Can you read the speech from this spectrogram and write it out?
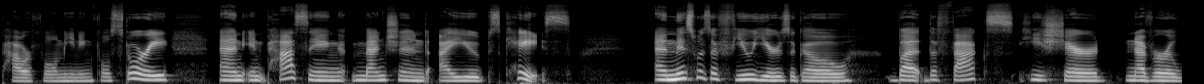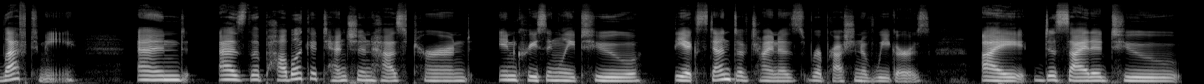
powerful, meaningful story, and in passing mentioned Ayoob's case. And this was a few years ago, but the facts he shared never left me. And as the public attention has turned increasingly to the extent of China's repression of Uyghurs, I decided to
